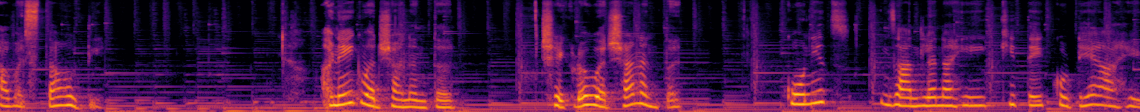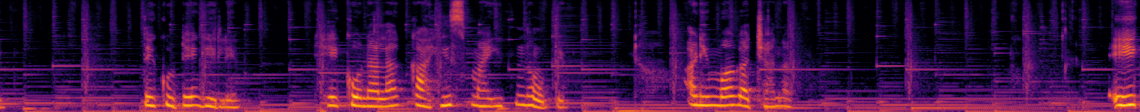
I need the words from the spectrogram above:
अवस्था होती. अनेक वर्षानंतर शेकडो वर्षानंतर कोणीच जाणलं नाही की ते कुठे आहेत ते कुठे गेले? हे कोणाला काहीच माहीत नव्हते. आणि मग अचानक एक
